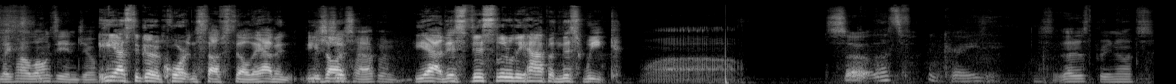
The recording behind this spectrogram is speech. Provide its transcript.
like, how long's he in jail? He has to go to court and stuff still. They haven't This he's on just happened. Yeah, this this literally happened this week. Wow. So that's fucking crazy. That is pretty nuts.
